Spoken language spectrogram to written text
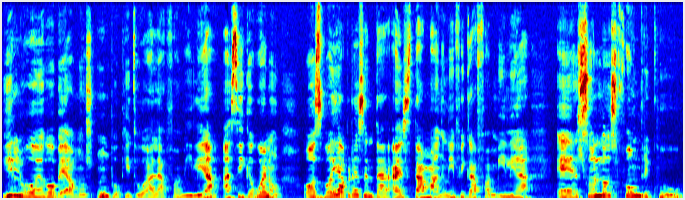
y luego veamos un poquito a la familia. Así que bueno, os voy a presentar a esta magnífica familia eh, son los Foundry Q,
